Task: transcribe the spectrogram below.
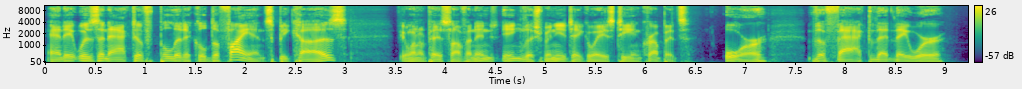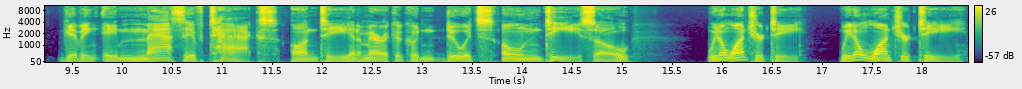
And it was an act of political defiance because if you want to piss off an Englishman, you take away his tea and crumpets. Or the fact that they were giving a massive tax on tea, and America couldn't do its own tea. So we don't want your tea. We don't want your tea.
